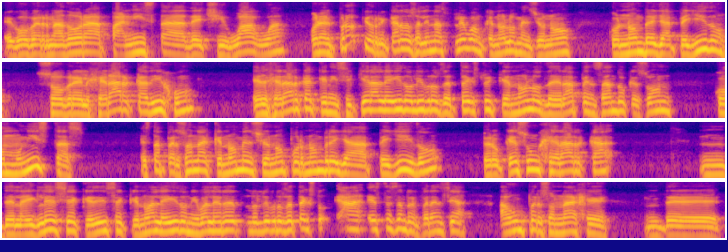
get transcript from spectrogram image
eh, gobernadora panista de Chihuahua, con el propio Ricardo Salinas Pliego, aunque no lo mencionó con nombre y apellido, sobre el jerarca, dijo, el jerarca que ni siquiera ha leído libros de texto y que no los leerá pensando que son comunistas. Esta persona que no mencionó por nombre y apellido, pero que es un jerarca de la iglesia que dice que no ha leído ni va a leer los libros de texto. Ah, este es en referencia a un personaje de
